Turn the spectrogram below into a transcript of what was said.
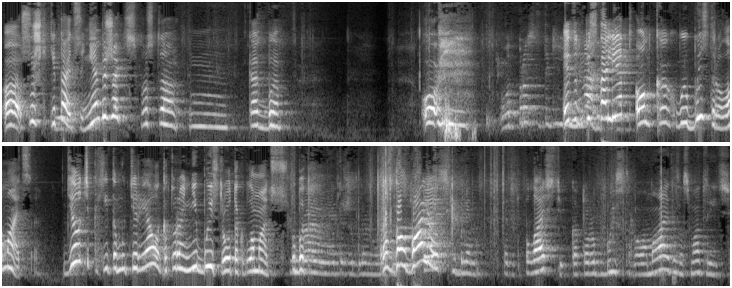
А, слушайте, китайцы, не обижайтесь, просто как бы... О, Вот просто такие... этот надо. пистолет, он как бы быстро ломается. Делайте какие-то материалы, которые не быстро вот так ломаются, чтобы... Правильно, это же, блин, Раздолбали китайский, блин, этот пластик, который быстро ломается, смотрите.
